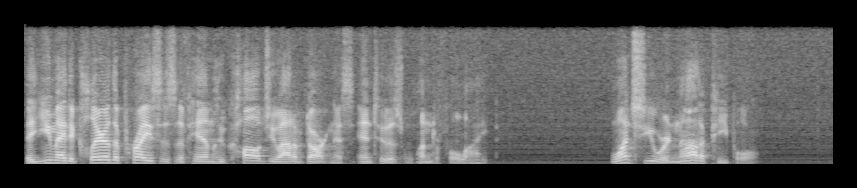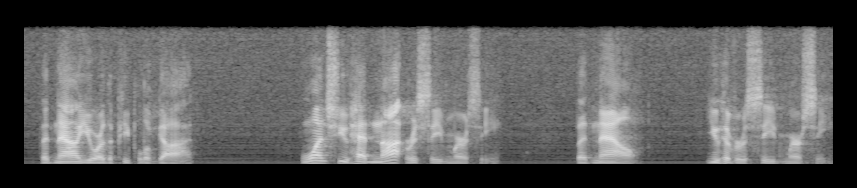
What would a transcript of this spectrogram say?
that you may declare the praises of him who called you out of darkness into his wonderful light. Once you were not a people, but now you are the people of God. Once you had not received mercy, but now you have received mercy.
